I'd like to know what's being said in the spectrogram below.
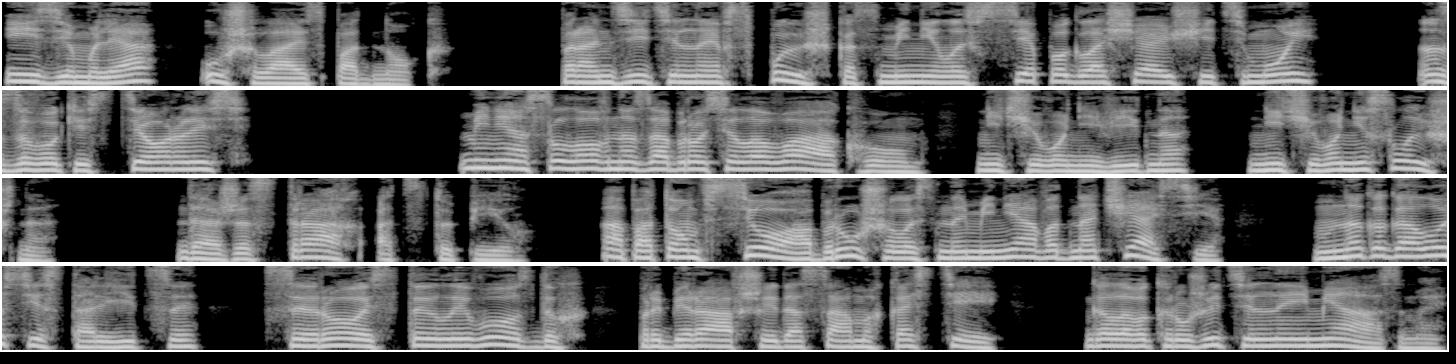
и земля ушла из-под ног. Пронзительная вспышка сменилась всепоглощающей тьмой, звуки стерлись. Меня словно забросило в вакуум, ничего не видно, ничего не слышно. Даже страх отступил. А потом все обрушилось на меня в одночасье — Многоголосие столицы, сырой стылый воздух, пробиравший до самых костей, головокружительные миазмы.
